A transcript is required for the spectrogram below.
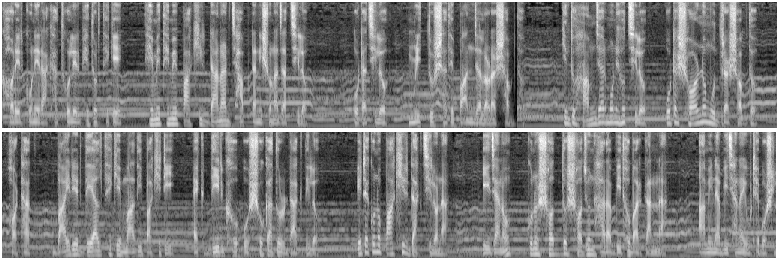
ঘরের কোণে রাখা থলের ভেতর থেকে থেমে থেমে পাখির ডানার ঝাপটানি শোনা যাচ্ছিল। ওটা ছিল মৃত্যুর সাথে পাঞ্জা লড়ার শব্দ। কিন্তু হামজার মনে হচ্ছিল, ওটা স্বর্ণ মুদ্রার শব্দ। হঠাৎ বাইরের দেয়াল থেকে মাদি পাখিটি এক দীর্ঘ ও শোকাতুর ডাক দিল। এটা কোনো পাখির ডাক ছিল না। এ যেন কোনো সদ্য স্বজন হারা বিধবার কান্না। আমিনা বিছানায় উঠে বসল।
